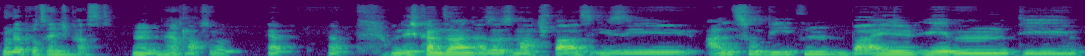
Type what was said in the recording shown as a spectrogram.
hundertprozentig passt. Mhm, Ja. Absolut. Ja, ja. Und ich kann sagen, also es macht Spaß, Easy anzubieten, weil eben die,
